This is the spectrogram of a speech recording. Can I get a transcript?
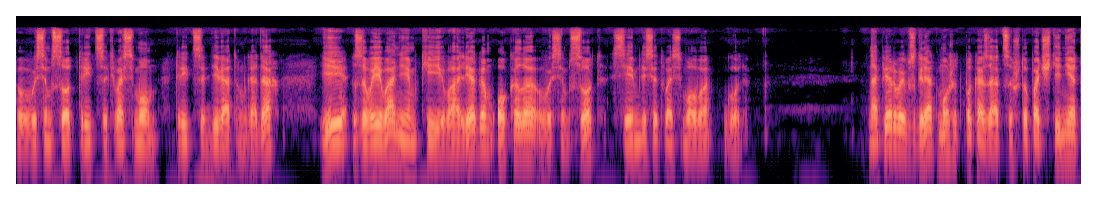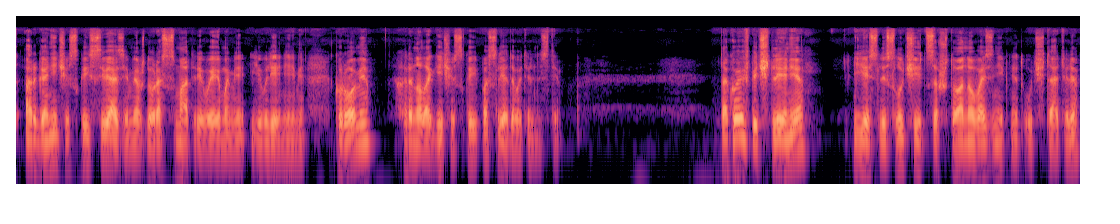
в 838-39 годах и завоеванием Киева Олегом около 878 года. На первый взгляд может показаться, что почти нет органической связи между рассматриваемыми явлениями, кроме хронологической последовательности. Такое впечатление, если случится, что оно возникнет у читателя,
